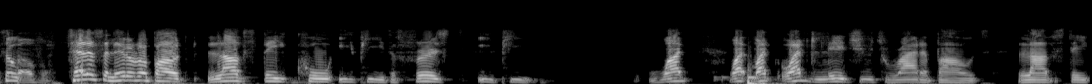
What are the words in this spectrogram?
So Powerful. tell us a little about Love Slay Cool EP, the first EP. What what what what led you to write about Love Slay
